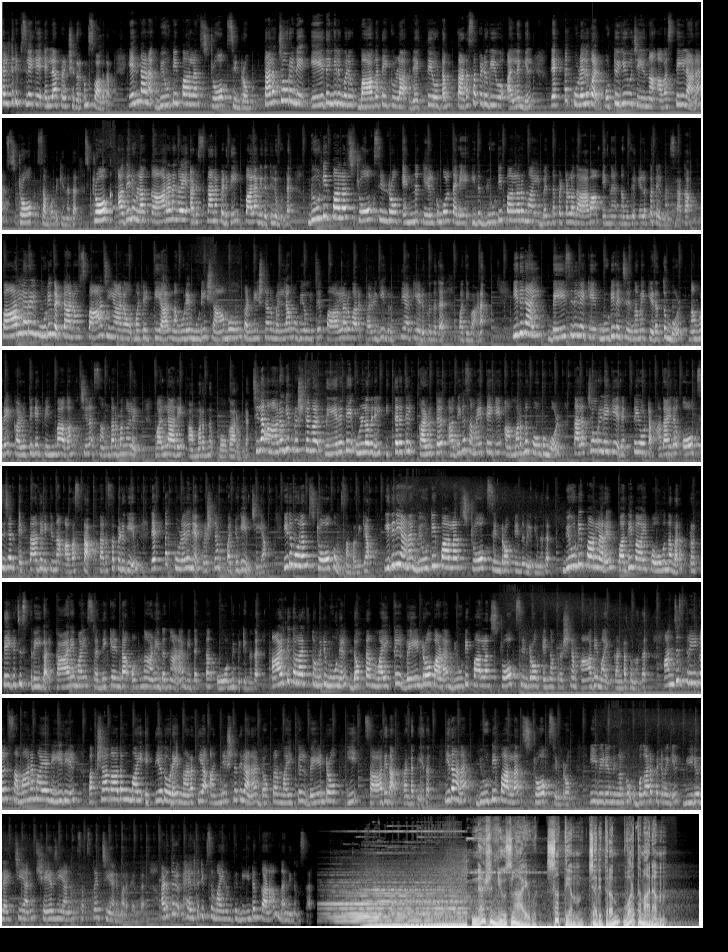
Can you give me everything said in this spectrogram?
ന്യൂസിലേക്ക് എല്ലാ പ്രേക്ഷകർക്കും സ്വാഗതം. എന്താണ് ബ്യൂട്ടി പാർലർ സ്ട്രോക്ക് സിൻഡ്രോം? തലച്ചോറിന്റെ ഏതെങ്കിലും ഒരു ഭാഗത്തേക്കുള്ള രക്തയോട്ടം തടസ്സപ്പെടുകയോ അല്ലെങ്കിൽ രക്തക്കുഴലുകൾ പൊട്ടുകയോ ചെയ്യുന്ന അവസ്ഥയിലാണ് സ്ട്രോക്ക് സംഭവിക്കുന്നത്. സ്ട്രോക്ക് അതിനുള്ള കാരണങ്ങളെ അടിസ്ഥാനപ്പെടുത്തി പല വിധത്തിലുമുണ്ട്. ബ്യൂട്ടി പാർലർ സ്ട്രോക്ക് സിൻഡ്രോം എന്ന് കേൾക്കുമ്പോൾ തന്നെ ഇത് ബ്യൂട്ടി പാർലറുമായി ബന്ധപ്പെട്ടുള്ളതാവാം എന്ന് നമുക്ക് എളുപ്പത്തിൽ മനസ്സിലാക്കാം. പാർലറിൽ മുടി വെട്ടാനോ സ്പാ ചെയ്യാനോ മറ്റെത്തിയാൽ നമ്മുടെ മുടി ഷാമ്പുവും കണ്ടീഷണറും എല്ലാം ഉപയോഗിച്ച് പാർലറുകാർ കഴുകി വൃത്തിയാക്കി എടുക്കുന്നത് പതിവാണ്. ഇതിനായി ബേസിനിലേക്ക് മുടി വെച്ച് നമ്മെ കിടത്തുമ്പോൾ നമ്മുടെ കഴുത്തിന്റെ പിൻഭാഗം ചില സന്ദർഭങ്ങളിൽ വല്ലാതെ അമർന്നു പോകാറുണ്ട്. ചില ആരോഗ്യ പ്രശ്നങ്ങൾ നേരത്തെ ഉള്ളവരിൽ ഇത്തരത്തിൽ കഴുത്ത് അധിക സമയത്തേക്ക് അമർന്നു പോകുമ്പോൾ തലച്ചോറിലേക്ക് രക്തയോട്ടം അതായത് ഓക്സിജൻ എത്താതിരിക്കുന്ന അവസ്ഥ തടസ്സപ്പെടുകയും രക്തക്കുഴലിന് പ്രശ്നം പറ്റുകയും ചെയ്യാം. ഇതുമൂലം സ്ട്രോക്കും സംഭവിക്കാം. ഇതിനെയാണ് ബ്യൂട്ടി പാർലർ സ്ട്രോക്ക് സിൻഡ്രോം എന്ന് വിളിക്കുന്നത്. ബ്യൂട്ടി പാർലറിൽ പതിവായി പോകുന്നവർ പ്രത്യേകിച്ച് സ്ത്രീകൾ കാര്യമായി ശ്രദ്ധിക്കേണ്ട ഒന്നാണ് ഇതെന്നാണ് വിദഗ്ധർ ഓർമ്മിപ്പിക്കുന്നത്. ആയിരത്തി തൊള്ളായിരത്തി തൊണ്ണൂറ്റി മൂന്നിൽ ഡോക്ടർ മൈക്കിൾ വെയിൻഡ്രോബ് ആണ് ബ്യൂട്ടി പാർലർ സ്ട്രോക്ക് സിൻഡ്രോം എന്ന പ്രശ്നം ആദ്യമായി കണ്ടെത്തുന്നത്. അഞ്ച് സ്ത്രീകൾ സമാനമായ രീതിയിൽ പക്ഷാഘാതവുമായി എത്തിയതോടെ നടത്തിയ അന്വേഷണത്തിലാണ് ഡോക്ടർ മൈക്കിൾ വെയിൻഡ്രോബ് ഈ സാധ്യത കണ്ടെത്തിയത്. ഇതാണ് ബ്യൂട്ടി പാർലർ സ്ട്രോക്ക് സിൻഡ്രോം. ഈ വീഡിയോ നിങ്ങൾക്ക് ഉപകാരപ്പെട്ടുവെങ്കിൽ വീഡിയോ ലൈക്ക് ചെയ്യാനും ഷെയർ ചെയ്യാനും സബ്സ്ക്രൈബ് ചെയ്യാനും മറക്കരുത്. അടുത്തൊരു ഹെൽത്ത് ടിപ്സുമായി നമുക്ക് വീണ്ടും കാണാം. നന്ദി നമസ്കാരം. Nation news live. സത്യം ചരിത്രം വർത്തമാനം.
